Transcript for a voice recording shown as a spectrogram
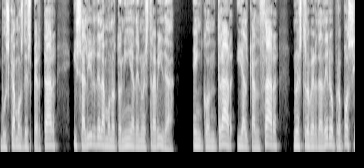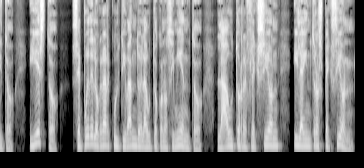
Buscamos despertar y salir de la monotonía de nuestra vida, encontrar y alcanzar nuestro verdadero propósito, y esto se puede lograr cultivando el autoconocimiento, la autorreflexión y la introspección,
